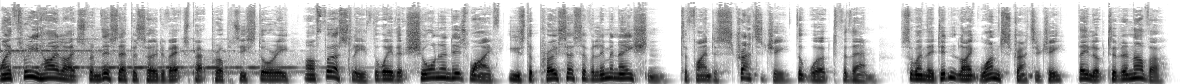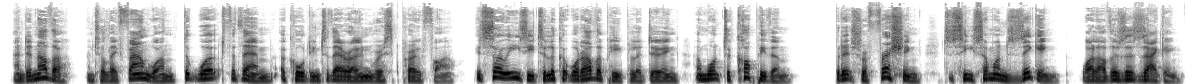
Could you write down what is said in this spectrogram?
My three highlights from this episode of Expat Property Story are firstly, the way that Sean and his wife used the process of elimination to find a strategy that worked for them. So when they didn't like one strategy, they looked at another and another until they found one that worked for them according to their own risk profile. It's so easy to look at what other people are doing and want to copy them, but it's refreshing to see someone zigging while others are zagging.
